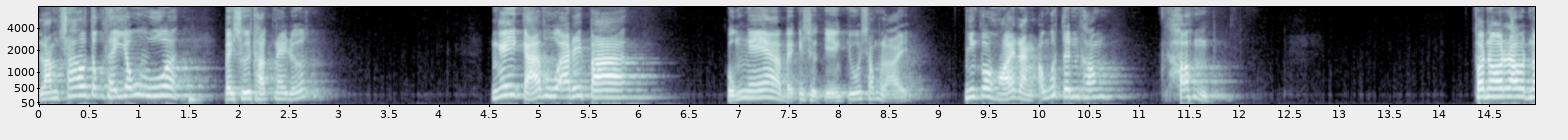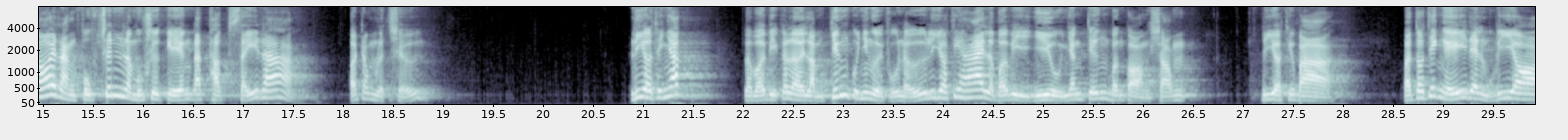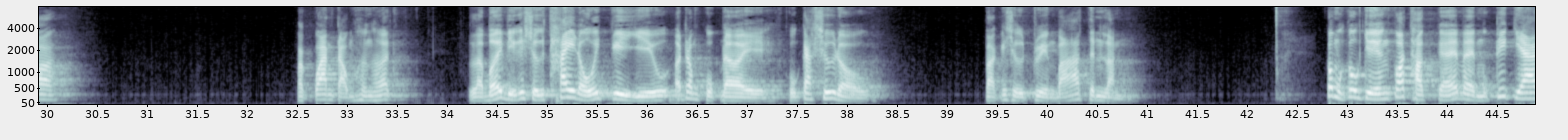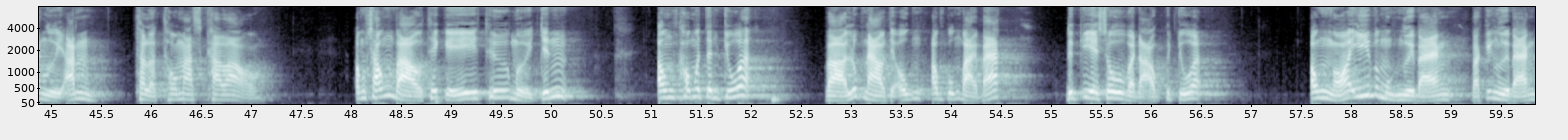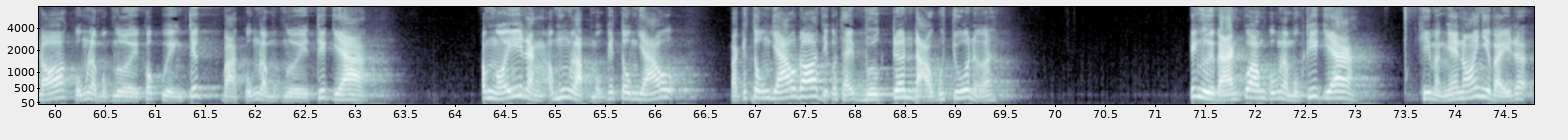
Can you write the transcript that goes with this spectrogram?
Làm sao tôi có thể giấu vua về sự thật này được? Ngay cả vua Agrippa cũng nghe về cái sự kiện Chúa sống lại. Nhưng câu hỏi rằng ông có tin không? Không. Phaolô nói rằng phục sinh là một sự kiện đã thật xảy ra ở trong lịch sử. Lý do thứ nhất là bởi vì cái lời làm chứng của những người phụ nữ. Lý do thứ hai là bởi vì nhiều nhân chứng vẫn còn sống. Lý do thứ ba, và tôi thiết nghĩ đây là một lý do và quan trọng hơn hết là bởi vì cái sự thay đổi kỳ diệu ở trong cuộc đời của các sứ đồ và cái sự truyền bá tin lành. Có một câu chuyện có thật kể về một triết gia người Anh tên là Thomas Carlyle. Ông sống vào thế kỷ thứ 19. Ông không có tin Chúa và lúc nào thì ông ông cũng bài bác Đức Chúa Giêsu và đạo của Chúa. Ông ngỏ ý với một người bạn và cái người bạn đó cũng là một người có quyền chức và cũng là một người triết gia Ông ngỏ ý rằng ông muốn lập một cái tôn giáo và cái tôn giáo đó thì có thể vượt trên đạo của Chúa nữa. Cái người bạn của ông cũng là một triết gia. Khi mà nghe nói như vậy đó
